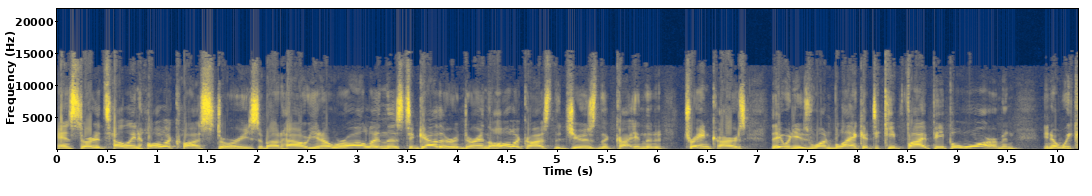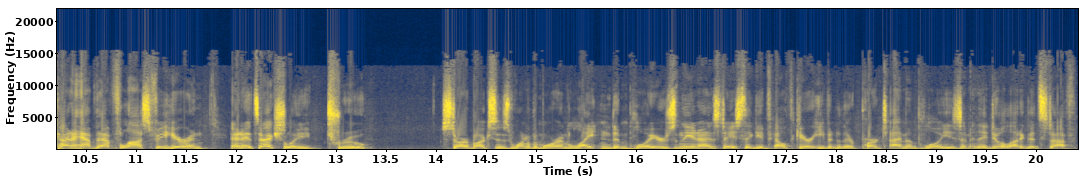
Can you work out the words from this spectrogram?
and started telling Holocaust stories about how, you know, we're all in this together. And during the Holocaust, the Jews in the, in the train cars, they would use one blanket to keep five people warm. And, you know, we kind of have that philosophy here. And, and it's actually true. Starbucks is one of the more enlightened employers in the United States. They give health care even to their part time employees. I mean, they do a lot of good stuff.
